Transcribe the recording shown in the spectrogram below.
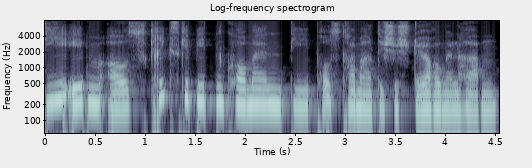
die eben aus Kriegsgebieten kommen, die posttraumatische Störungen haben.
